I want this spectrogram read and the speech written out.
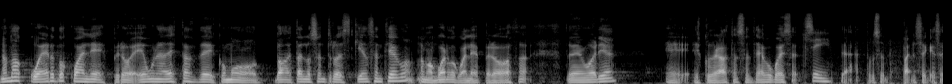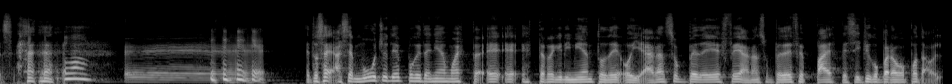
No me acuerdo cuál es, pero es una de estas de como donde están los centros de esquí en Santiago. No me acuerdo cuál es, pero de memoria. Eh, ¿El Colorado está en Santiago? ¿Puede ser? Sí. Ya, entonces parece que es ese. Eh, entonces, hace mucho tiempo que teníamos esta- e- e- este requerimiento de, oye, háganse un PDF, háganse un PDF para, específico para agua potable.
